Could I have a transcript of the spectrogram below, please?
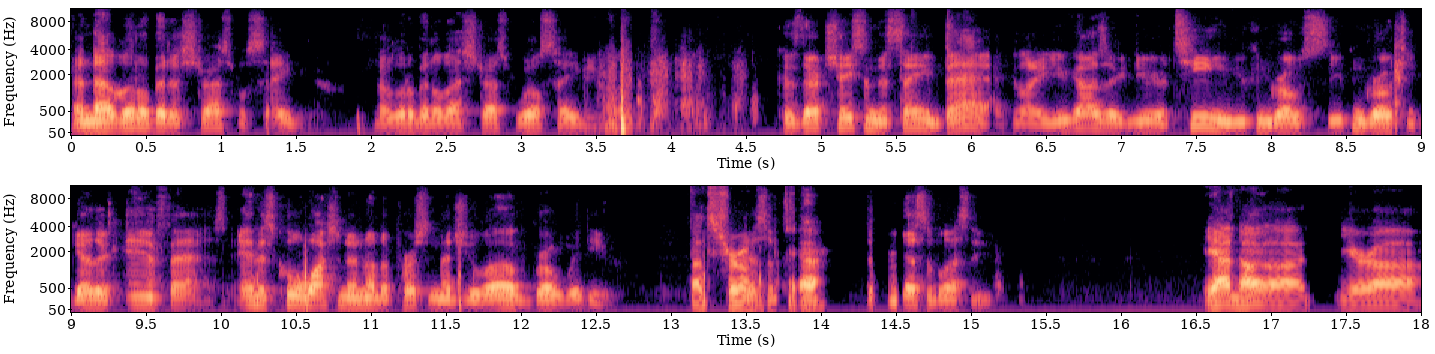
And that little bit of stress will save you. That little bit of less stress will save you. Because they're chasing the same bag. Like you guys are you're a team, you can grow you can grow together and fast. And it's cool watching another person that you love grow with you. That's true. That's a, yeah. That's a blessing. Yeah, no, uh you're uh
